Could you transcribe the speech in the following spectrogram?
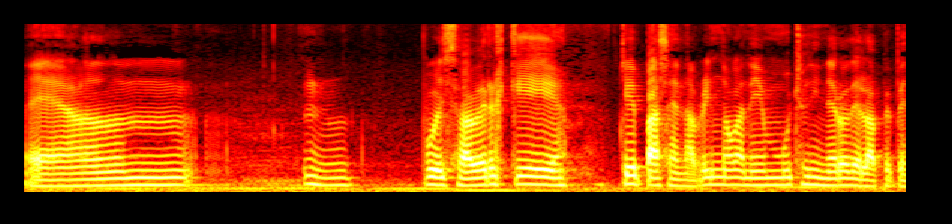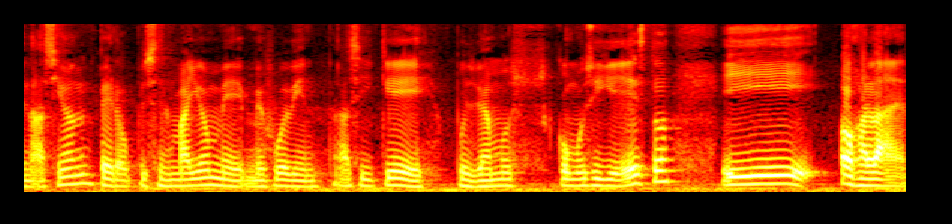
Eh, mm, pues a ver qué ¿Qué pasa? En abril no gané mucho dinero de la pepenación, pero pues en mayo me, me fue bien. Así que pues veamos cómo sigue esto. Y ojalá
